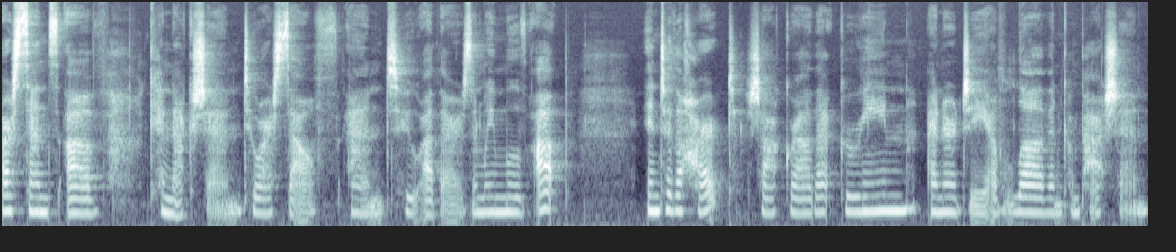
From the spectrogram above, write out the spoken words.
our sense of connection to ourself and to others. And we move up into the heart chakra, that green energy of love and compassion.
